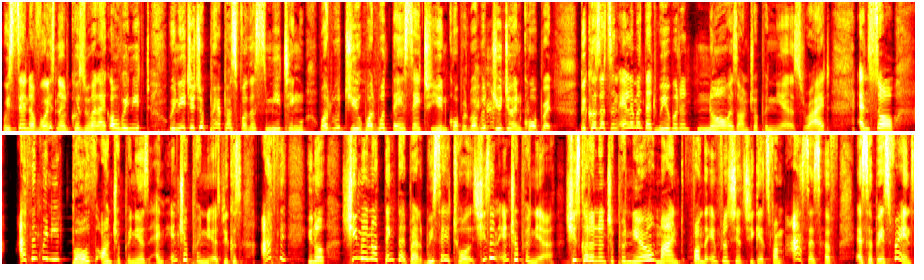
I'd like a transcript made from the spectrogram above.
we sent a voice note because we were like, "Oh, we need we need you to prep us for this meeting. What would you What would they say to you in corporate? What would you do in corporate? Because it's an element that we wouldn't know as entrepreneurs, right? And so." I think we need both entrepreneurs and entrepreneurs because I think, you know, she may not think that, but we say to her, she's an entrepreneur. She's got an entrepreneurial mind from the influence that she gets from us as her, as her best friends.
